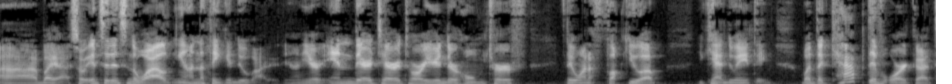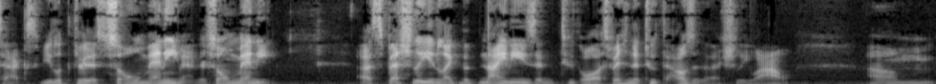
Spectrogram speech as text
Uh, but yeah, so incidents in the wild, you know, nothing you can do about it. You know, you're in their territory, you're in their home turf. If they want to fuck you up, you can't do anything. But the captive orca attacks, if you look through this, so many, man. There's so many. Especially in like the 90s and, two, well, especially in the 2000s, actually. Wow. Um,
